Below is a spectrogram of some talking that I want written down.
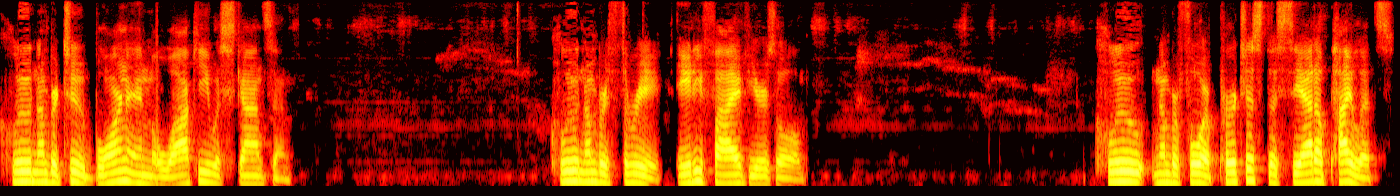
Clue number two, born in Milwaukee, Wisconsin. Clue number three, 85 years old. Clue number four, purchased the Seattle Pilots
